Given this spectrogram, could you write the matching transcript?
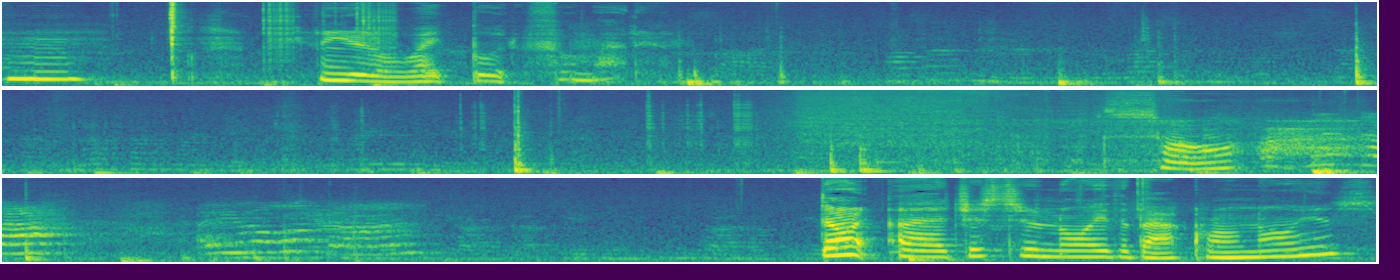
Hmm. I need a light blue to fill that in. So, don't uh, just annoy the background noise.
